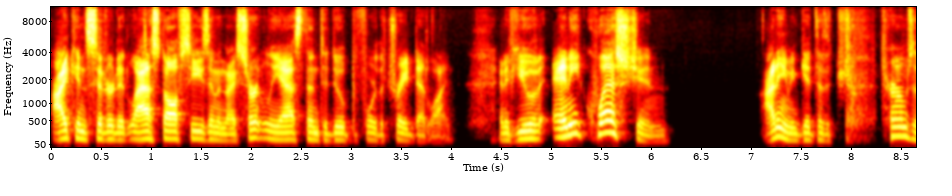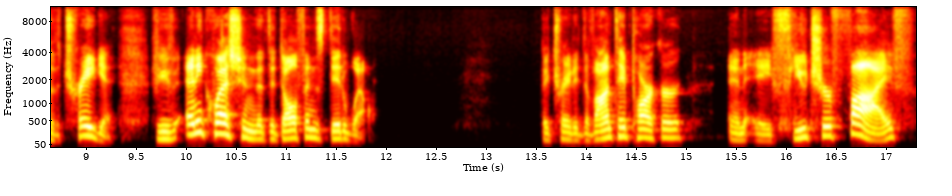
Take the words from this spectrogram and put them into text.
I considered it last offseason, and I certainly asked them to do it before the trade deadline. And if you have any question, I didn't even get to the tr- terms of the trade yet. If you have any question that the Dolphins did well, they traded DeVante Parker and a future five,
